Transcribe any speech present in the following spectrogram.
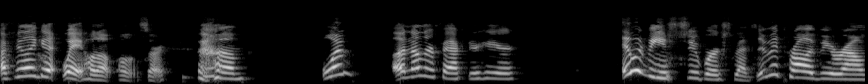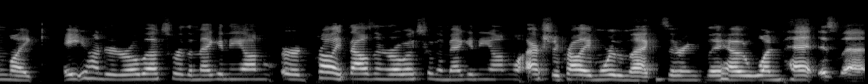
I feel like it. Wait, hold up, hold up. Sorry. Um, one another factor here. It would be super expensive. It would probably be around like 800 robux for the mega neon, or probably 1000 robux for the mega neon. one. Actually, probably more than that, considering they had one pet. Is that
